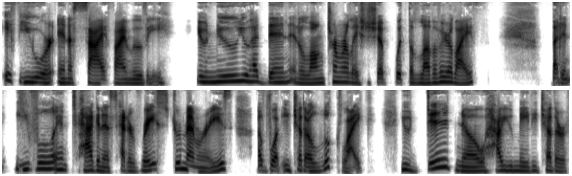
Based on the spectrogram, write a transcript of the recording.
if you were in a sci fi movie? You knew you had been in a long term relationship with the love of your life, but an evil antagonist had erased your memories of what each other looked like you did know how you made each other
